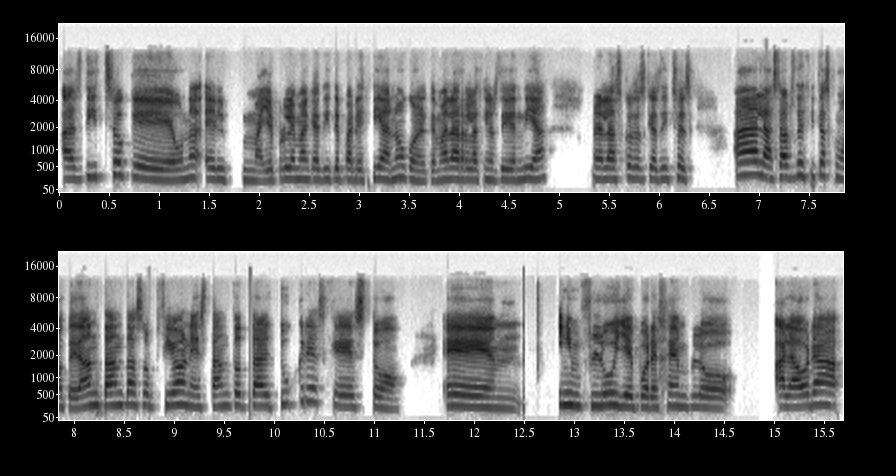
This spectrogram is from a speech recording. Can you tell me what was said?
has dicho que una, el mayor problema que a ti te parecía, ¿no? Con el tema de las relaciones de hoy en día, una de las cosas que has dicho es, ah, las apps de citas como te dan tantas opciones, tanto tal, ¿tú crees que esto em, influye, por ejemplo, a la hora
